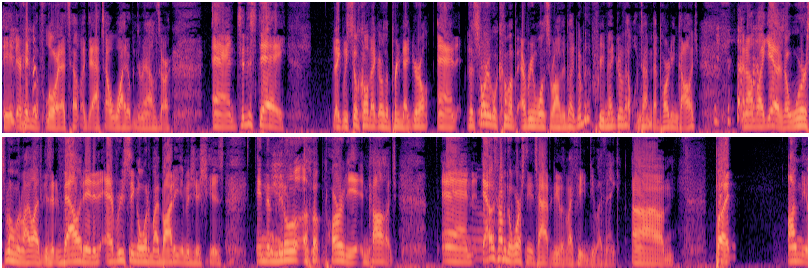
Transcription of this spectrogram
they they're hitting the floor. That's how like that's how wide open their mouths are. And to this day, like we still call that girl the pre med girl, and the story will come up every once in a while. They'll be like, "Remember the pre med girl that one time at that party in college?" And I'm like, "Yeah, it was the worst moment of my life because it validated every single one of my body image issues in the middle of a party in college." And that was probably the worst thing that's happened to me with my feeding tube, I think. Um, but on the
